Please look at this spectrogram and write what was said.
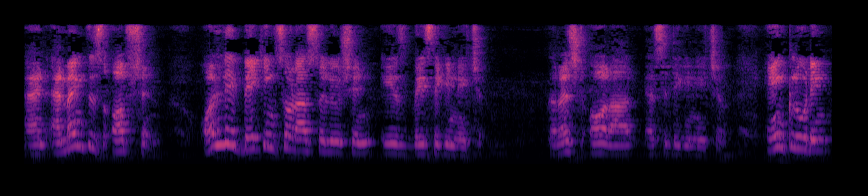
And among this option, only baking soda solution is basic in nature. The rest all are acidic in nature, including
